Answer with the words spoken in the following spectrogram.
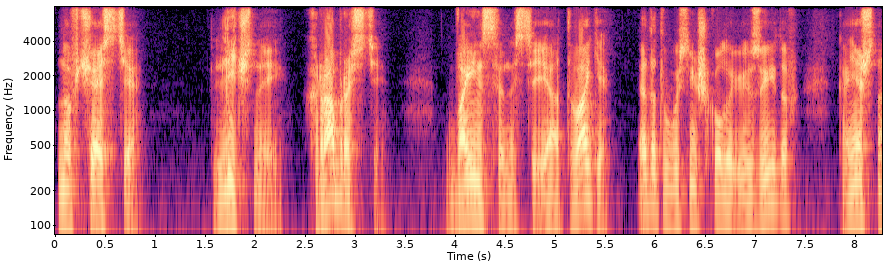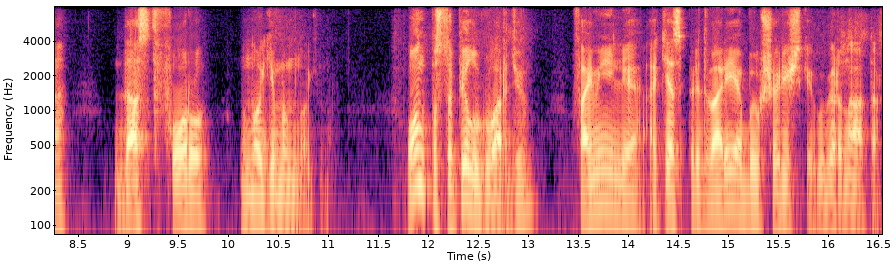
но в части личной храбрости, воинственности и отваги этот выпускник школы иезуитов, конечно, даст фору многим и многим. Он поступил в гвардию, фамилия, отец при дворе, бывший рижский губернатор.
